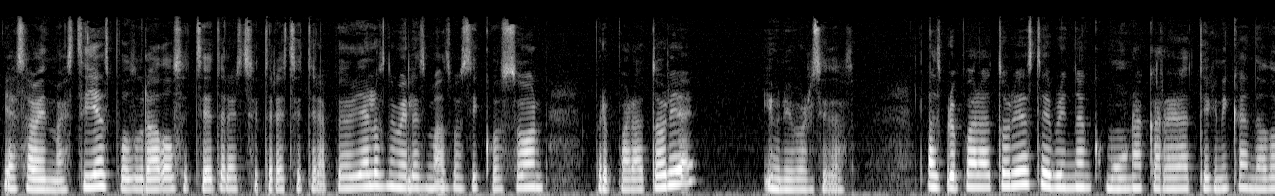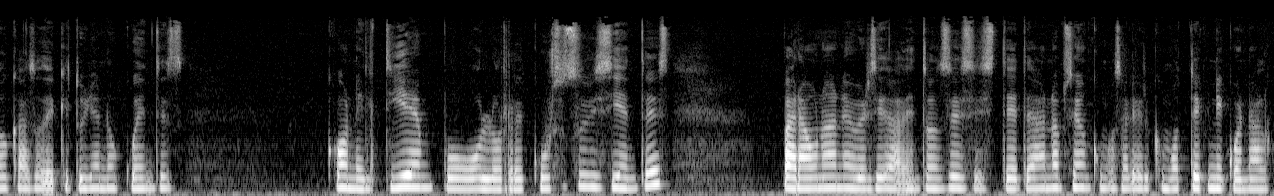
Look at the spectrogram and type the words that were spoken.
ya saben, maestrías, posgrados, etcétera, etcétera, etcétera. Pero ya los niveles más básicos son preparatoria y universidad. Las preparatorias te brindan como una carrera técnica en dado caso de que tú ya no cuentes con el tiempo o los recursos suficientes para una universidad. Entonces, este, te dan opción como salir como técnico en algo.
